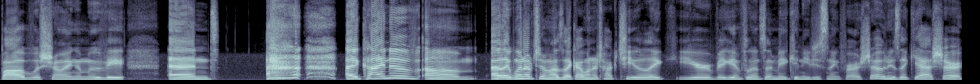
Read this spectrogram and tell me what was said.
Bob was showing a movie, and I kind of um, I like went up to him. I was like, I want to talk to you. Like you're a big influence on me. Can you do something for our show? And he's like, Yeah, sure.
